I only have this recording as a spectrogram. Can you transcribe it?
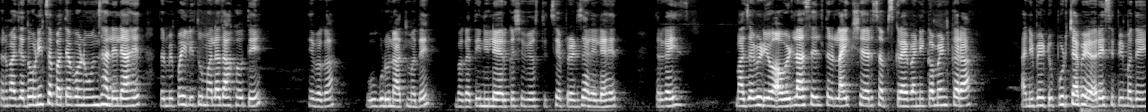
तर माझ्या दोन्ही चपात्या बनवून झालेल्या आहेत. तर मी पहिली तुम्हाला दाखवते. हे बघा उघडून आतमध्ये. बघा तिन्ही लेअर कसे व्यवस्थित सेपरेट झालेले आहेत. तर काही माझा व्हिडिओ आवडला असेल तर लाईक शेअर सबस्क्राईब आणि कमेंट करा. आणि भेटू पुढच्या भे रेसिपीमध्ये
